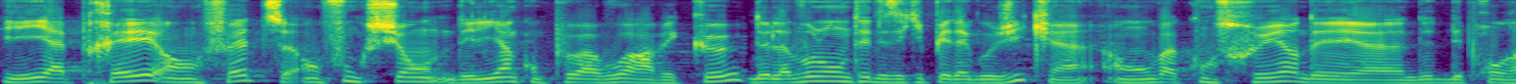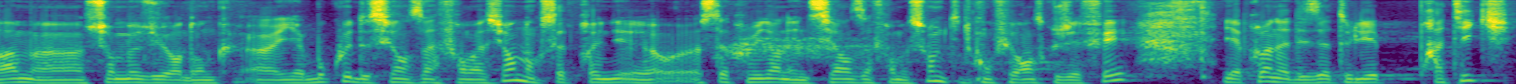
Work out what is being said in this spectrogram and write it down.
Et après, en fait, en fonction des liens qu'on peut avoir avec eux, de la volonté des équipes pédagogiques, on va construire des, euh, des, des programmes euh, sur mesure. Donc, euh, il y a beaucoup de séances d'information. Donc, cet après-midi, cet après on a une séance d'information, une petite conférence que j'ai fait. Et après, on a des ateliers pratiques.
